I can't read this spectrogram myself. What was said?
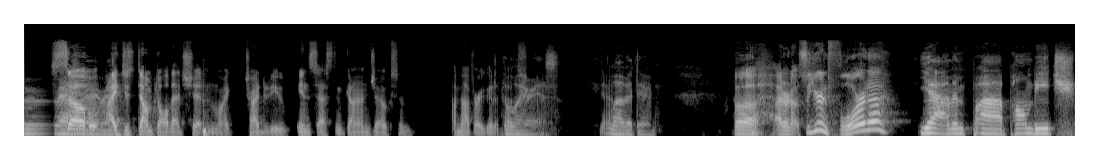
Right, so right, i just dumped all that shit and like tried to do incest and gun jokes and i'm not very good at those hilarious. Yeah. Love it, dude. Ugh, i don't know so you're in florida Yeah, I'm in uh, Palm Beach,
